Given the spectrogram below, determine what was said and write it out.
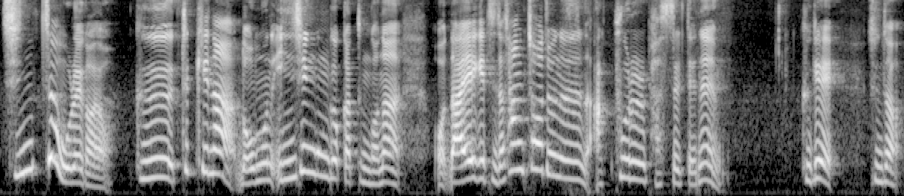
진짜 오래 가요. 그 특히나 너무 인신공격 같은 거나 어, 나에게 진짜 상처 주는 악플을 봤을 때는 그게 진짜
